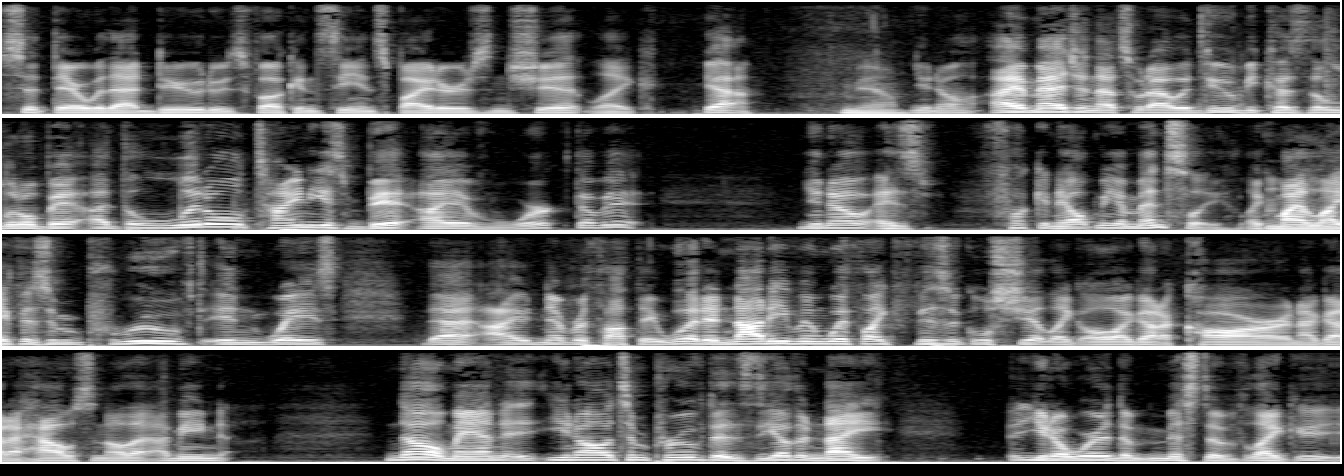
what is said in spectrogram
sit there with that dude who's fucking seeing spiders and shit. Like, yeah, Yeah. you know, I imagine that's what I would do because the little bit, uh, the little tiniest bit I have worked of it, you know, has fucking helped me immensely. Like my life has improved in ways that I never thought they would, and not even with like physical shit, like oh, I got a car and I got a house and all that. I mean, no, man, it, you know, it's improved as the other night. You know, we're in the midst of like eh,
